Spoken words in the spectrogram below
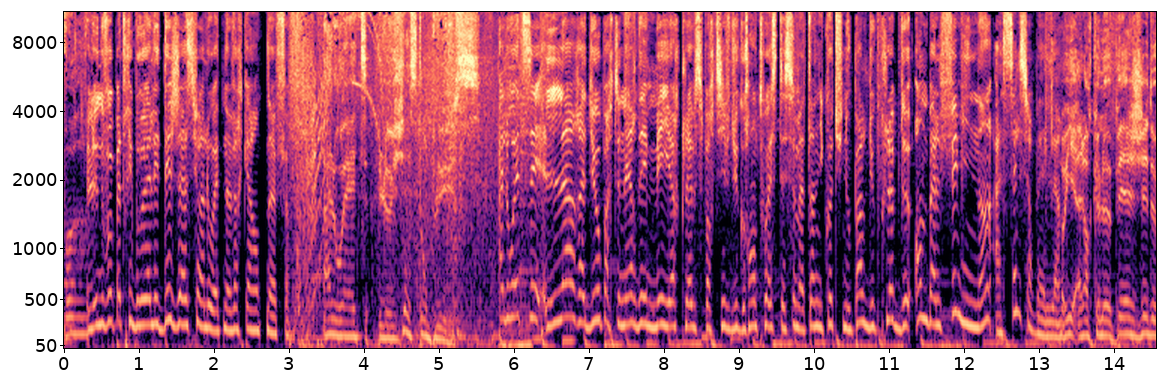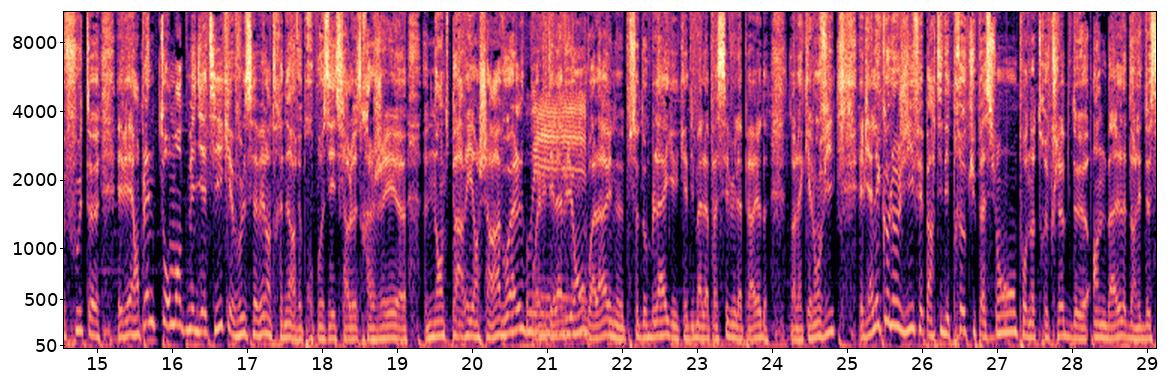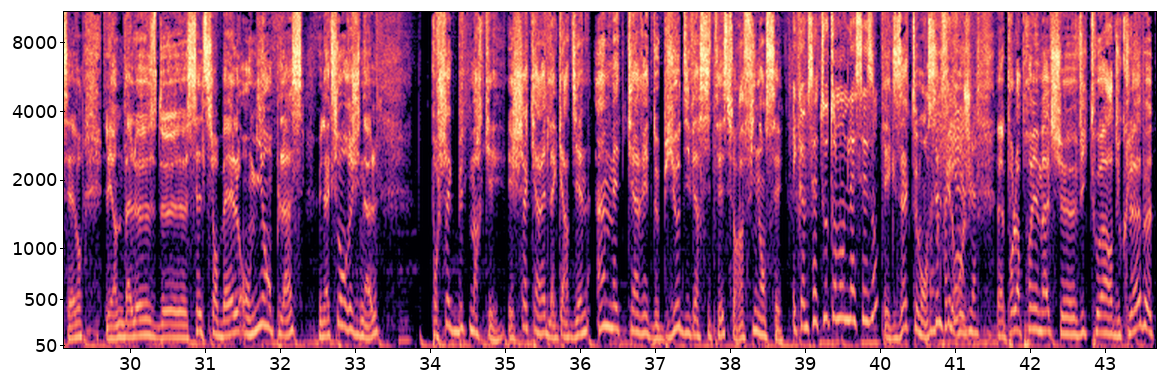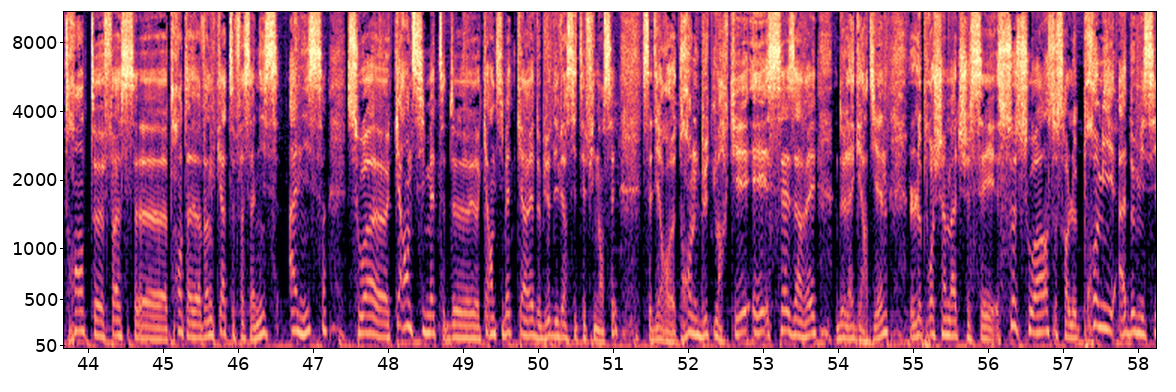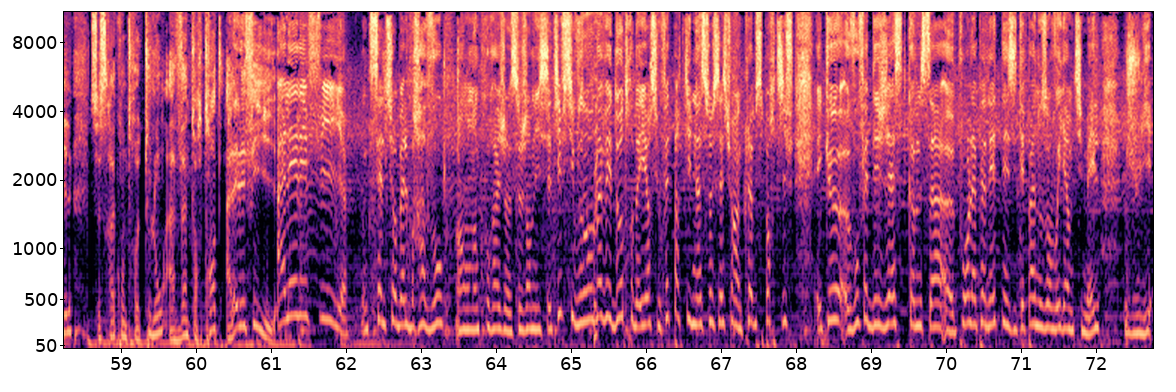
Le nouveau Patrick Bruel est déjà sur Alouette, 9h49. Alouette, le geste en plus. Alouette, c'est la radio partenaire des meilleurs clubs sportifs du Grand Ouest. Et ce matin, Nico, tu nous parles du club de handball féminin à Celles-sur-Belle. Oui, alors que le PSG de foot euh, est bien en pleine tourmente médiatique, vous le savez, l'entraîneur avait proposé de faire le trajet euh, Nantes-Paris en char à voile pour éviter l'avion. Voilà, une pseudo-blague qui a du mal à passer vu la période dans laquelle on vit. Eh bien, l'écologie fait partie des préoccupations pour notre club de handball dans les Deux-Sèvres. Les handballeuses de Celles-sur-Belle ont mis en place une action originale. Pour chaque but marqué et chaque arrêt de la gardienne, un mètre carré de biodiversité sera financé. Et comme ça, tout au long de la saison Exactement, c'est le fil rouge. Euh, Pour leur premier match, euh, victoire du club, 30 face euh, 30 à 24 face à Nice à Nice, soit euh, 46 mètres de 46 mètres carrés de biodiversité financée, c'est-à-dire euh, 30 buts marqués et 16 arrêts de la gardienne. Le prochain match c'est ce soir, ce sera le premier à domicile, ce sera contre Toulon à 20h30. Allez les filles. Allez les filles Donc Celles-sur-Belle, bravo hein, On encourage ce genre d'initiative. Si vous en avez d'autres d'ailleurs, si vous faites partie d'une association, un club sportif et que vous faites des gestes comme ça euh, pour la planète, n'hésitez pas à nous envoyer un petit mail. Julie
